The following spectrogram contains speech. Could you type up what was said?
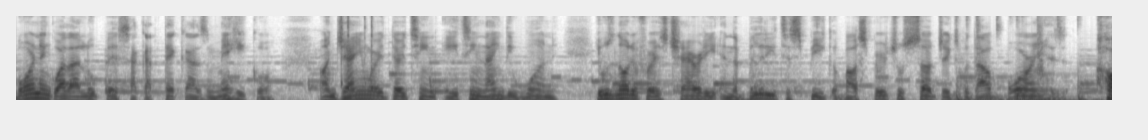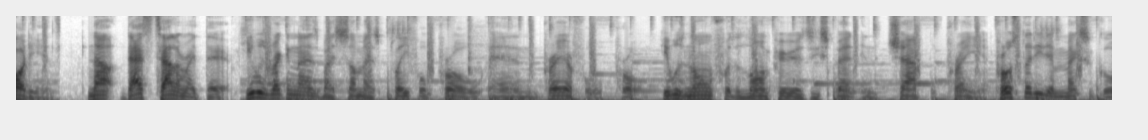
Born in Guadalupe, Zacatecas, Mexico, on January 13, 1891, he was noted for his charity and ability to speak about spiritual subjects without boring his audience. Now, that's talent right there. He was recognized by some as playful pro and prayerful pro. He was known for the long periods he spent in the chapel praying. Pro studied in Mexico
